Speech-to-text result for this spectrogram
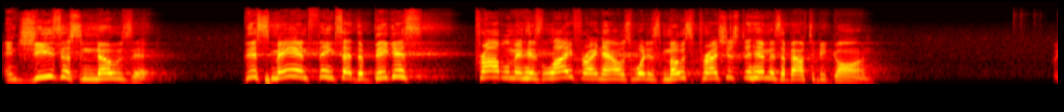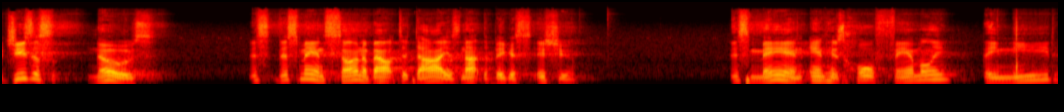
And Jesus knows it. This man thinks that the biggest problem in his life right now is what is most precious to him is about to be gone. But Jesus knows this, this man's son about to die is not the biggest issue this man and his whole family, they need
